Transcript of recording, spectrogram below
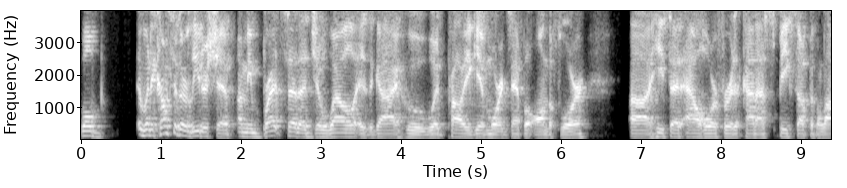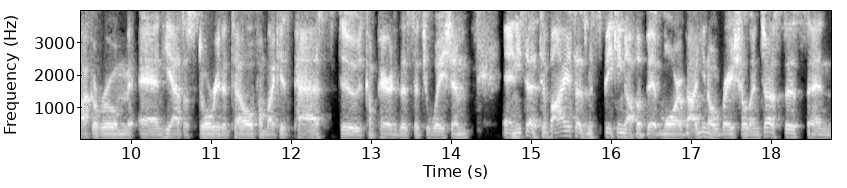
Well, when it comes to their leadership, I mean, Brett said that Joel is a guy who would probably give more example on the floor. Uh, he said Al Horford kind of speaks up in the locker room and he has a story to tell from like his past to compare to this situation. And he said Tobias has been speaking up a bit more about, you know, racial injustice and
